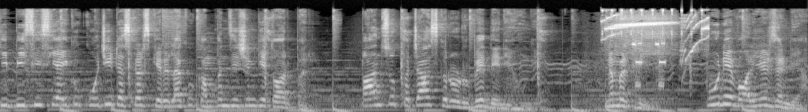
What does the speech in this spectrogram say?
कि बीसीसीआई को कोची टस्कर्स केरला को कंपनसेशन के तौर पर 550 करोड़ रुपए देने होंगे। Number three Pune Warriors India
